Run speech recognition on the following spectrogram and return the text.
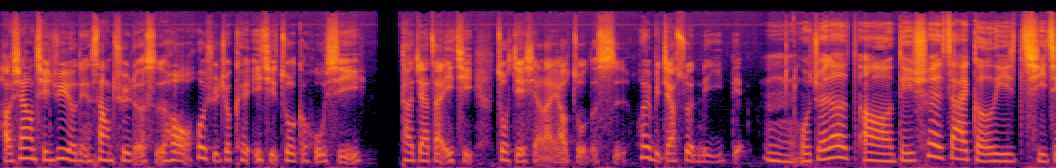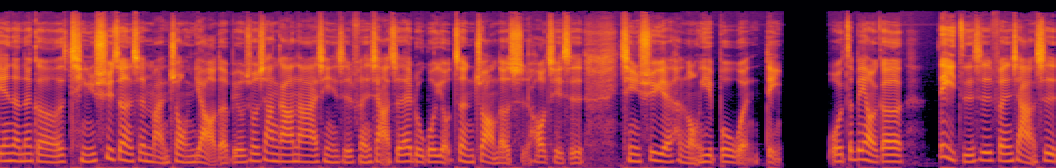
好像情绪有点上去的时候，或许就可以一起做个呼吸。大家在一起做接下来要做的事，会比较顺利一点。嗯，我觉得呃，的确在隔离期间的那个情绪真的是蛮重要的。比如说像刚刚娜娜心理师分享，是在如果有症状的时候，其实情绪也很容易不稳定。我这边有一个例子是分享是。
